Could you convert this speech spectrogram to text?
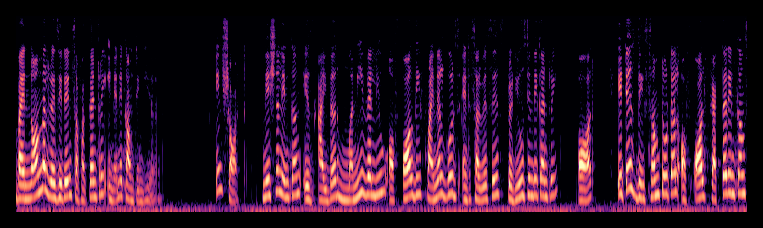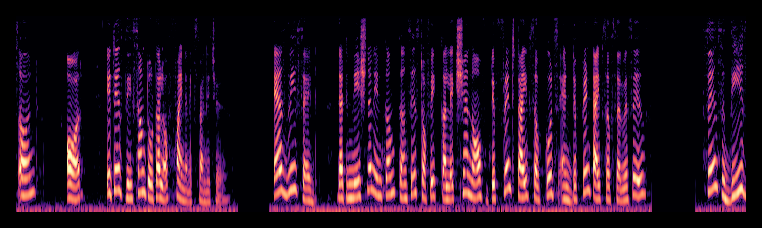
by normal residents of a country in an accounting year. In short, national income is either money value of all the final goods and services produced in the country or it is the sum total of all factor incomes earned or it is the sum total of final expenditure. As we said, that national income consists of a collection of different types of goods and different types of services. Since these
